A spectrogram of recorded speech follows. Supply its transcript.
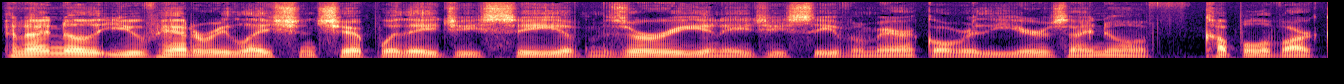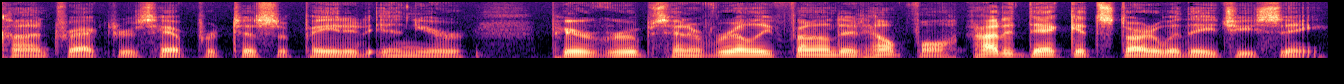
And I know that you've had a relationship with AGC of Missouri and AGC of America over the years. I know a couple of our contractors have participated in your peer groups and have really found it helpful. How did that get started with AGC?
